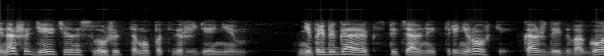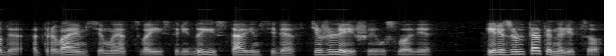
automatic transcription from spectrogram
и наша деятельность служит тому подтверждением. Не прибегая к специальной тренировке, каждые два года отрываемся мы от своей среды и ставим себя в тяжелейшие условия. И результаты налицо.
